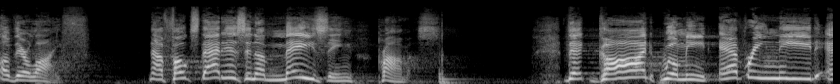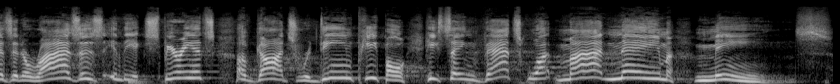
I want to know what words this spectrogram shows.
of their life. Now, folks, that is an amazing promise that God will meet every need as it arises in the experience of God's redeemed people. He's saying that's what my name means.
